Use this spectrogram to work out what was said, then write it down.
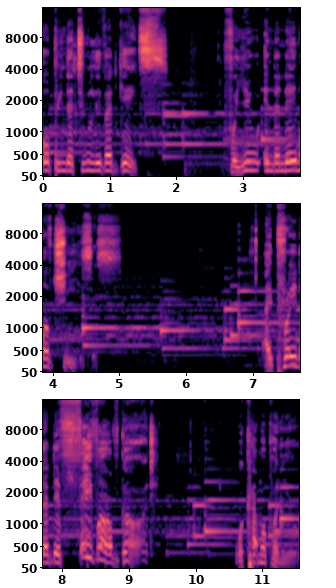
open the two leaved gates for you in the name of Jesus. I pray that the favor of God will come upon you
